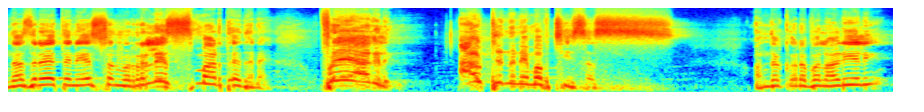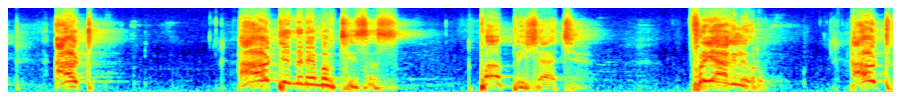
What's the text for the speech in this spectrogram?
ನಜರೇತನ ಯೇಸನ್ನು ರಿಲೀಸ್ ಮಾಡ್ತಾ ಇದ್ದಾನೆ. ಫ್ರೀ ಆಗಲಿ. Out in the name of Jesus ಅಂಧಕಾರ ಬಲ ಅಡಿಯಲಿ out out in the name of Jesus ಪಿಶಾಚ್. ಫ್ರೀ ಆಗಲಿ ಅವರು. ಔಟ್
